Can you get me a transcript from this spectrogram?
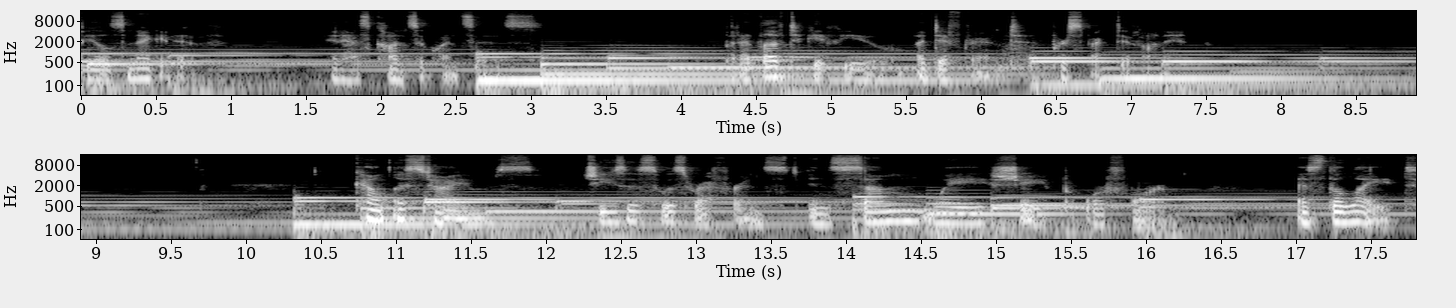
feels negative. It has consequences. But I'd love to give you a different perspective on it. Countless times, Jesus was referenced in some way, shape, or form as the light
